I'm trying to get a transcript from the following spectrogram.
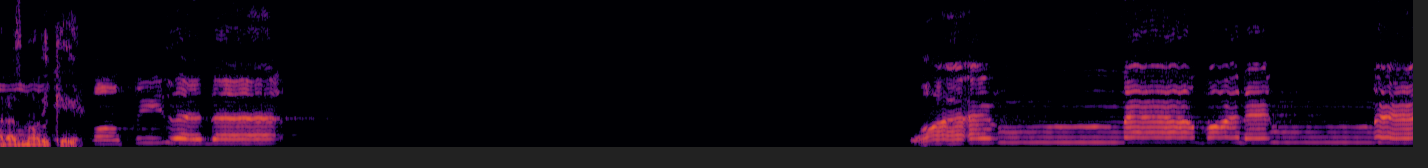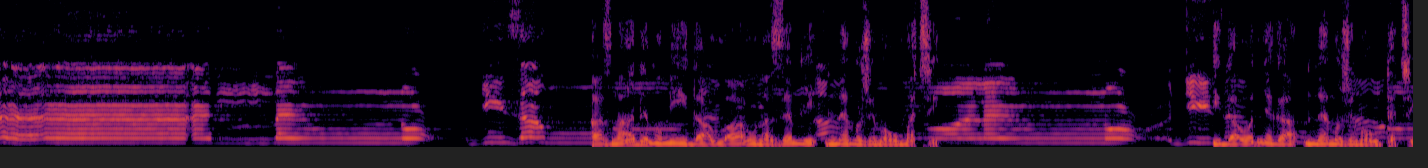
raznolikih. a znademo mi da Allahu na zemlji ne možemo umaći i da od njega ne možemo uteći.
